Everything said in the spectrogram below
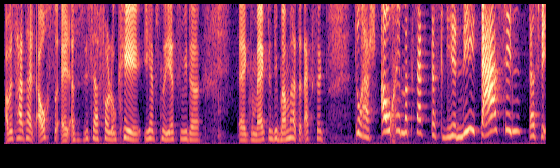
Aber es hat halt auch so, also es ist ja voll okay. Ich habe es nur jetzt wieder äh, gemerkt und die Mama hat dann auch gesagt, du hast auch immer gesagt, dass wir nie da sind, dass wir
